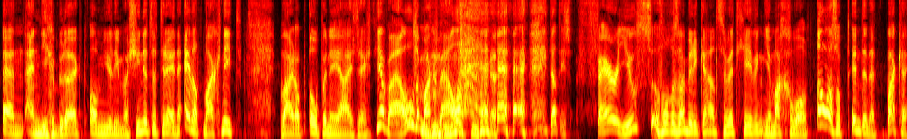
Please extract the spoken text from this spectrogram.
En, en die gebruikt om jullie machine te trainen. En dat mag niet. Waarop OpenAI zegt: jawel, dat mag wel. dat is fair use volgens de Amerikaanse wetgeving. Je mag gewoon alles op het internet pakken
